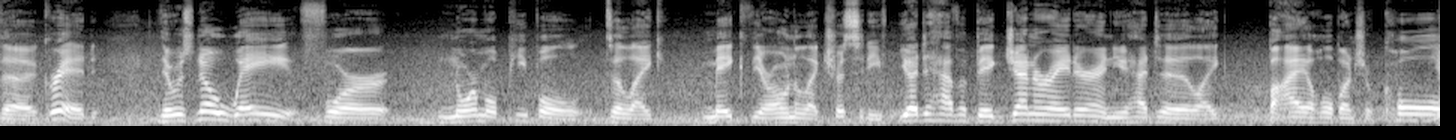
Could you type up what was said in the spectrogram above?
the grid there was no way for normal people to like make their own electricity you had to have a big generator and you had to like buy a whole bunch of coal You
